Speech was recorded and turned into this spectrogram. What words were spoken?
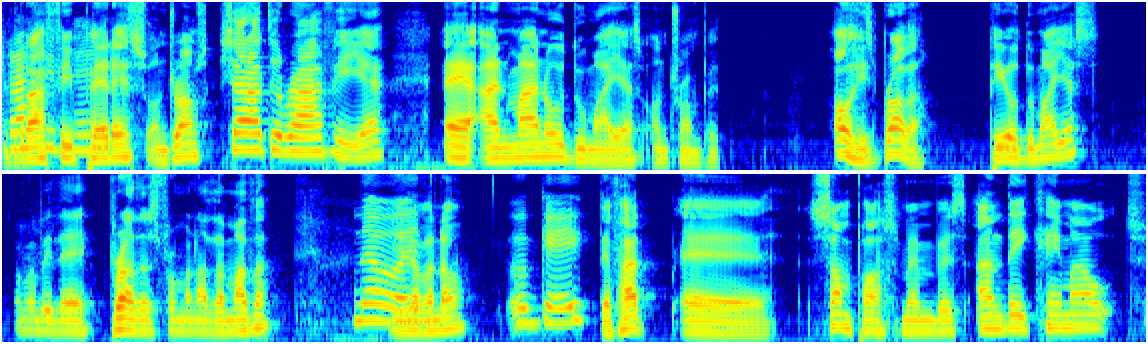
Rafi Rafi Perez. Perez on drums. Shout out to Rafi, yeah. Uh, and Manu Dumayas on trumpet. Oh, his brother, Pio Dumayas. Or maybe they're brothers from another mother. No, You I- never know. Okay. They've had uh, some past members and they came out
